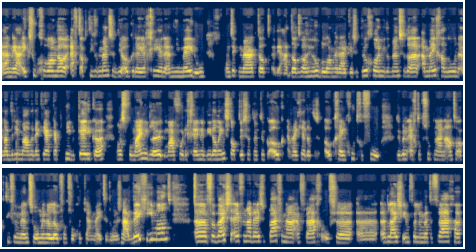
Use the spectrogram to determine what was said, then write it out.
En ja, ik zoek gewoon wel echt actieve mensen die ook reageren en die meedoen. Want ik merk dat ja, dat wel heel belangrijk is. Ik wil gewoon niet dat mensen daar aan mee gaan doen. En na drie maanden denken, ja, ik heb het niet bekeken. Want dat is voor mij niet leuk. Maar voor degene die dan instapt, is het natuurlijk ook, weet je, dat is ook geen goed gevoel. Dus ik ben echt op zoek naar een aantal actieve mensen om in de loop van volgend jaar mee te doen. Dus nou, weet je iemand? Uh, verwijs ze even naar deze pagina en vraag of ze uh, het lijstje invullen met de vragen.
